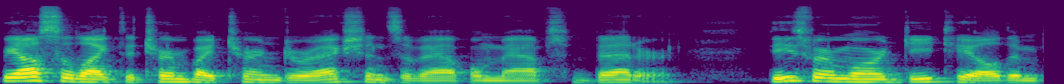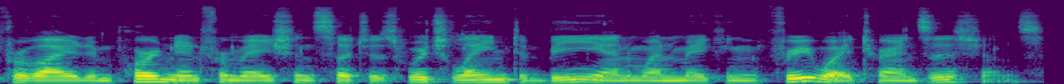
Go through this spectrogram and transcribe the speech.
We also liked the turn-by-turn -turn directions of Apple Maps better. These were more detailed and provided important information such as which lane to be in when making freeway transitions,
